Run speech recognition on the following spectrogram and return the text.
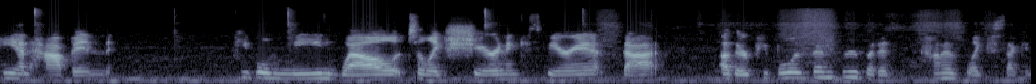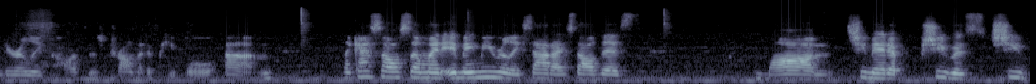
can happen. People mean well to like share an experience that other people have been through, but it kind of like secondarily causes trauma to people. Um, like I saw someone, it made me really sad. I saw this mom. She made a, she was, she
